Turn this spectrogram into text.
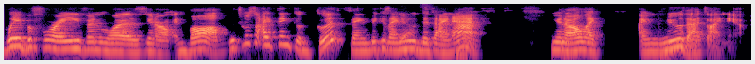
way before I even was, you know, involved, which was I think a good thing because I knew the dynamic. You know, like I knew that dynamic.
